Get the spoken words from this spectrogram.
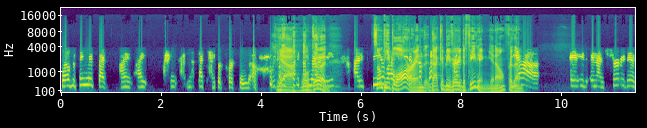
Well, the thing is that I, I, I I'm not that type of person, though. Yeah, well, what I good. mean? Some people like- are, and that could be very defeating. You know, for them. Yeah. It, it, and I'm sure it is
